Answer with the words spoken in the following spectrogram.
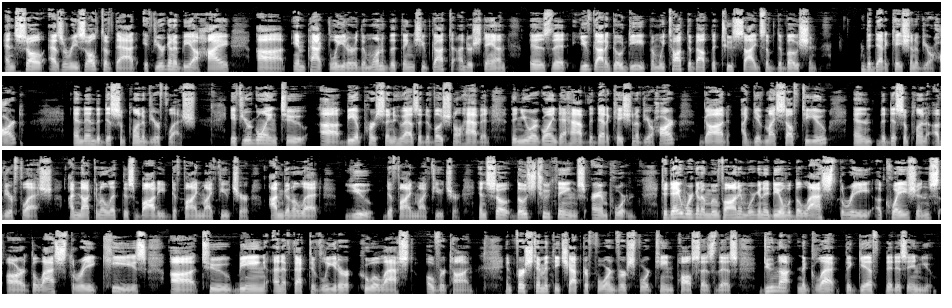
And so, as a result of that, if you're going to be a high uh, impact leader, then one of the things you've got to understand is that you've got to go deep. And we talked about the two sides of devotion the dedication of your heart and then the discipline of your flesh. If you're going to uh, be a person who has a devotional habit, then you are going to have the dedication of your heart. God, I give myself to you, and the discipline of your flesh. I'm not going to let this body define my future. I'm going to let you define my future. And so those two things are important. Today we're going to move on and we're going to deal with the last three equations, are the last three keys uh, to being an effective leader who will last over time. In 1 Timothy chapter 4 and verse 14, Paul says this, do not neglect the gift that is in you.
